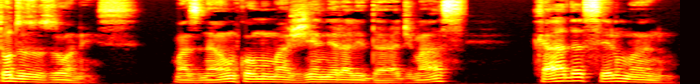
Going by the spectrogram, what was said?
todos os homens, mas não como uma generalidade, mas cada ser humano,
